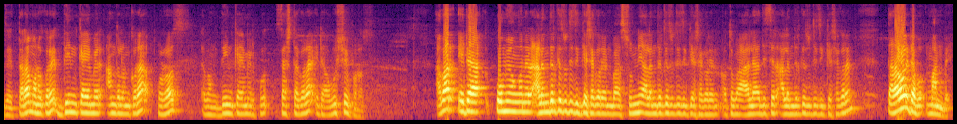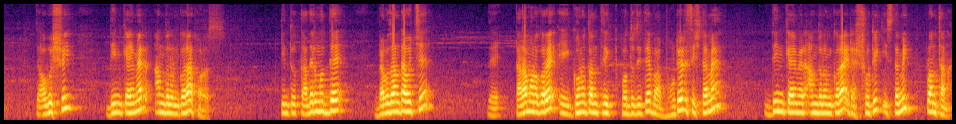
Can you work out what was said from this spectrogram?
যে তারা মনে করে দিন কায়েমের আন্দোলন করা ফরজ এবং দিন কায়েমের চেষ্টা করা এটা অবশ্যই ফরজ। আবার এটা কৌমি অঙ্গনের আলেমদেরকে যদি জিজ্ঞাসা করেন বা সুন্নি আলেমদেরকে যদি জিজ্ঞাসা করেন অথবা আলে হাদিসের আলেমদেরকে যদি জিজ্ঞাসা করেন, তারাও এটা মানবে যে অবশ্যই দিন কায়েমের আন্দোলন করা ফরজ। কিন্তু তাদের মধ্যে ব্যবধানটা হচ্ছে যে তারা মনে করে এই গণতান্ত্রিক পদ্ধতিতে বা ভোটের সিস্টেমে দিন কায়েমের আন্দোলন করা এটা সঠিক ইসলামিক পন্থা না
